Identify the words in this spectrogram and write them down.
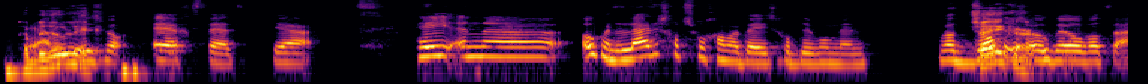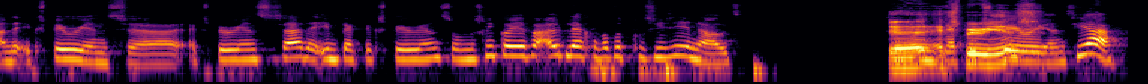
Dat Ja, bedoel dat ik. is wel echt vet, ja. hey, en eh, ook met een leiderschapsprogramma bezig op dit moment. Want dat Zeker. is ook wel wat we aan de experience, eh experiences, hè, de impact experience. Want misschien kan je even uitleggen wat het precies inhoudt. De Impact experience. Ja,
